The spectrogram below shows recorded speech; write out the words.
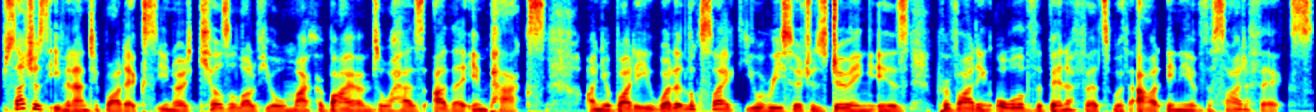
such as even antibiotics, you know, it kills a lot of your microbiomes or has other impacts on your body. What it looks like your research is doing is providing all of the benefits without any of the side effects.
